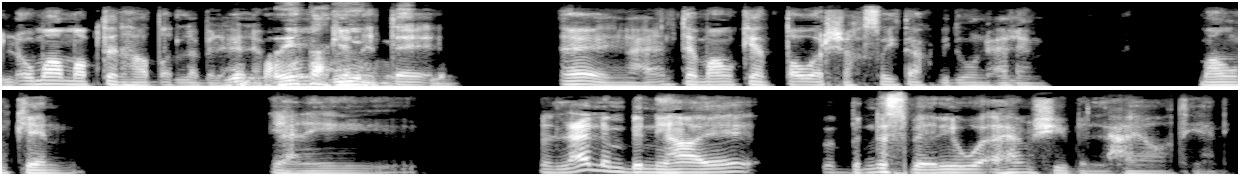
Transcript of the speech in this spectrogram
الأمم ما بتنهض إلا بالعلم ممكن أنت إيه يعني أنت ما ممكن تطور شخصيتك بدون علم. ما ممكن يعني العلم بالنهاية بالنسبة لي هو أهم شيء بالحياة يعني.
